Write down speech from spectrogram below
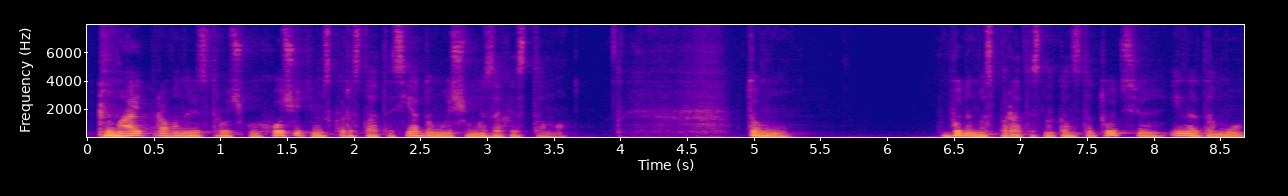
мають право на відстрочку і хочуть їм скористатись, я думаю, що ми захистимо. Тому будемо спиратись на Конституцію і не дамо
